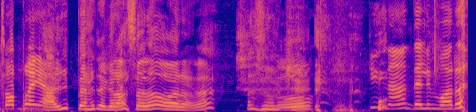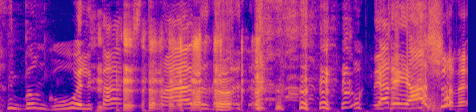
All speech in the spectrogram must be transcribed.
tu apanhar. Aí perde a graça na hora, né? Ok. Que nada, ele mora em Bangu, ele tá acostumado. o cara, Ninguém acha, né?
